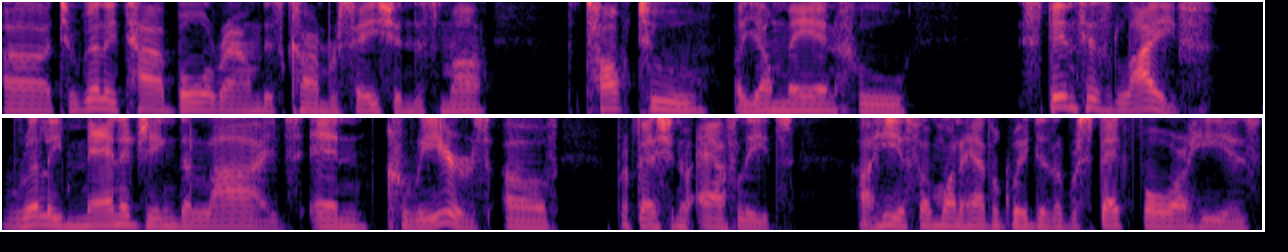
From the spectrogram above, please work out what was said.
uh, to really tie a bow around this conversation this month to talk to a young man who spends his life really managing the lives and careers of professional athletes. Uh, he is someone I have a great deal of respect for. He is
